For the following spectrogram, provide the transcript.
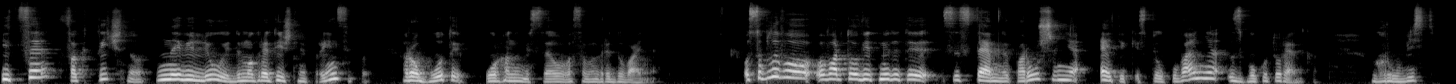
І це фактично невілює демократичні принципи роботи органу місцевого самоврядування. Особливо варто відмітити системне порушення етики спілкування з боку Туренка. Грубість,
